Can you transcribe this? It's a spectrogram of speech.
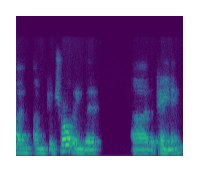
I'm, I'm controlling the, uh, the painting.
